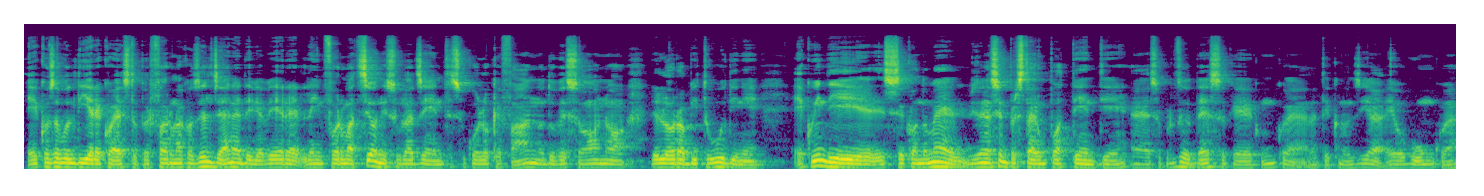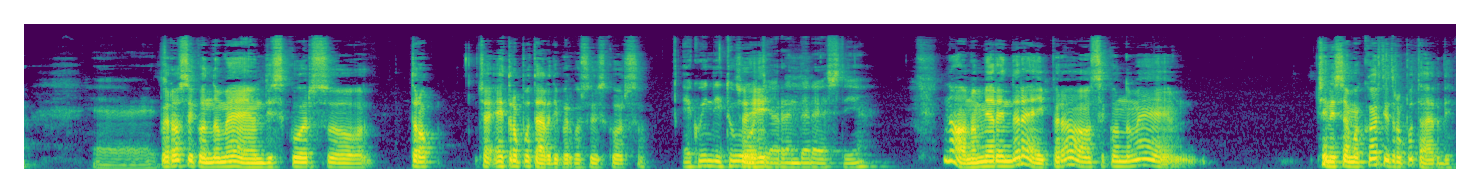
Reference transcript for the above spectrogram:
E cosa vuol dire questo? Per fare una cosa del genere devi avere le informazioni sulla gente, su quello che fanno, dove sono, le loro abitudini. E quindi secondo me bisogna sempre stare un po' attenti, eh, soprattutto adesso che comunque la tecnologia è ovunque. Eh, Però secondo me è un discorso troppo... cioè è troppo tardi per questo discorso. E quindi tu Cioè- ti arrenderesti? No, non mi arrenderei, però secondo me ce ne siamo accorti troppo tardi.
